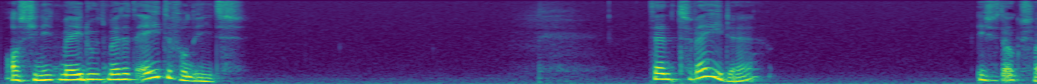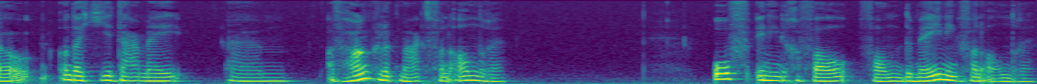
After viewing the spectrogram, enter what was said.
Als je niet meedoet met het eten van iets. Ten tweede is het ook zo, omdat je je daarmee Ehm, afhankelijk maakt van anderen. Of in ieder geval van de mening van anderen.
